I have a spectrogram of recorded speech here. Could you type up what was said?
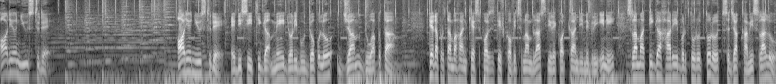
Audio News Today. Audio News Today, edisi 3 Mei 2020, jam 2 petang. Tiada pertambahan kes positif COVID-19 direkodkan di negeri ini selama tiga hari berturut-turut sejak Khamis lalu.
